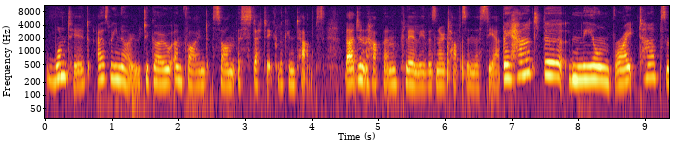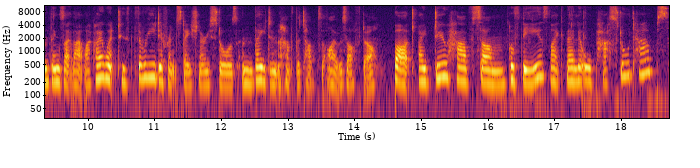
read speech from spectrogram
wanted, as we know, to go and find some aesthetic looking tabs. That didn't happen. Clearly, there's no tabs in this yet. They had the neon bright tabs and things like that. Like, I went to three different stationery stores and they didn't have the tabs that I was after but I do have some of these, like they're little pastel tabs,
